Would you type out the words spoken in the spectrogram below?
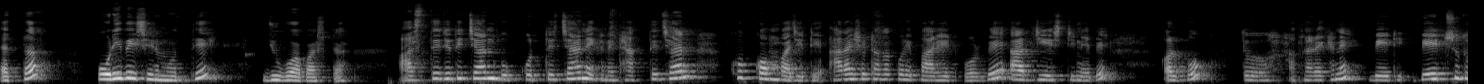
একটা পরিবেশের মধ্যে যুব আবাসটা। আসতে যদি চান বুক করতে চান, এখানে থাকতে চান, খুব কম বাজেটে আড়াইশো টাকা করে পার হেড পড়বে, আর জিএসটি নেবে। অল্প। তো আপনারা এখানে বেড বেড শুধু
